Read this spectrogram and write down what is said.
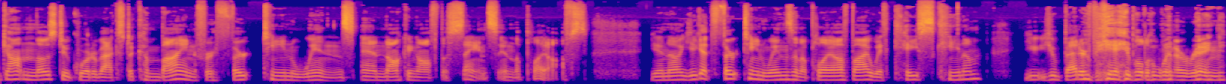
gotten those two quarterbacks to combine for 13 wins and knocking off the Saints in the playoffs. You know, you get 13 wins in a playoff bye with Case Keenum. You you better be able to win a ring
